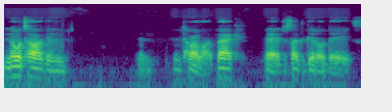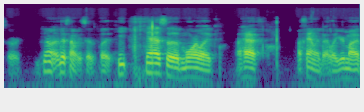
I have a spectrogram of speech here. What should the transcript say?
Noatak and and and Tarlok back, yeah, just like the good old days, or you know, that's not what he says, but he, he has a more like I have my family back. Like you're my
